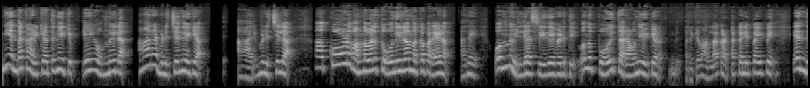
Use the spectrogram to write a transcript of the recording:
നീ എന്താ കഴിക്കാത്തെന്ന് ചോദിക്കും. ഏയ് ഒന്നുമില്ല. ആരാ വിളിച്ചേന്ന് ചോദിക്കാം. ആരും വിളിച്ചില്ല. ആ കോൾ വന്ന പോലെ തോന്നിയില്ല എന്നൊക്കെ പറയണം. അതെ ഒന്നുമില്ല ശ്രീദേവി എടുത്തി ഒന്ന് പോയി തരാമെന്ന് ചോദിക്കണം. ഇത്രയ്ക്ക് നല്ല കട്ടക്കലിപ്പായിപ്പോയി. എന്ത്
